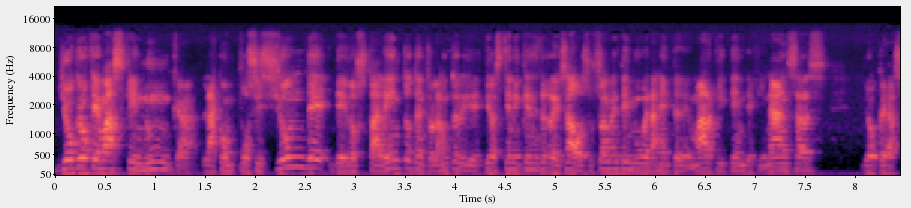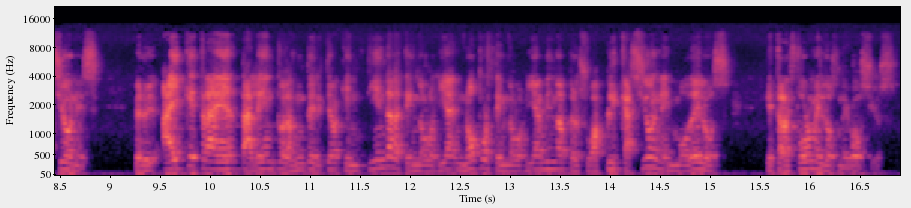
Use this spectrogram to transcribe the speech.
Yo creo que más que nunca la composición de, de los talentos dentro de las juntas directivas tiene que ser revisados. Usualmente hay muy buena gente de marketing, de finanzas, de operaciones, pero hay que traer talento a la junta directiva que entienda la tecnología, no por tecnología misma, pero su aplicación en modelos que transformen los negocios.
